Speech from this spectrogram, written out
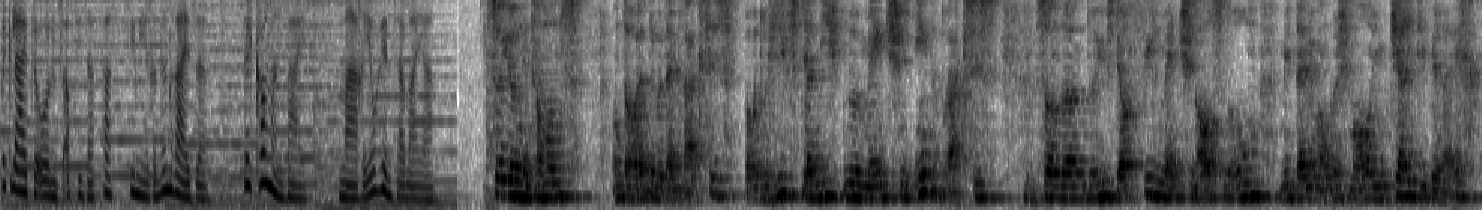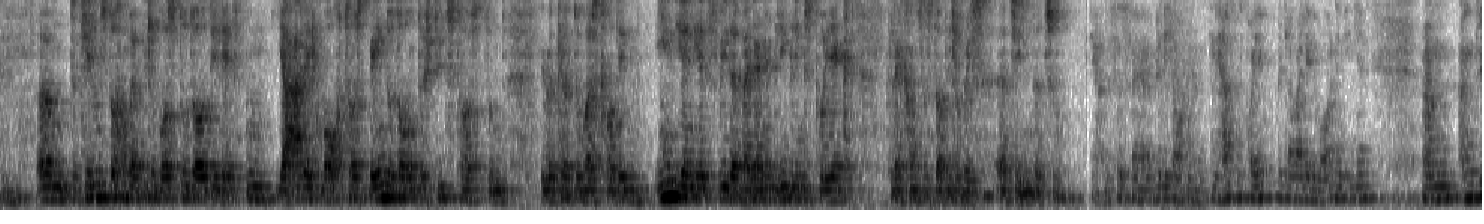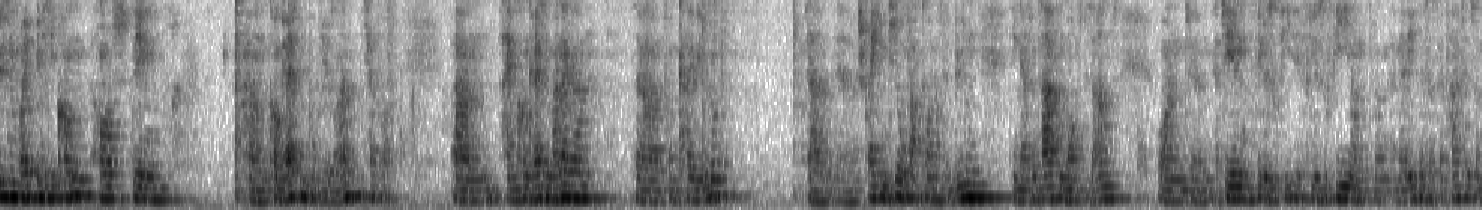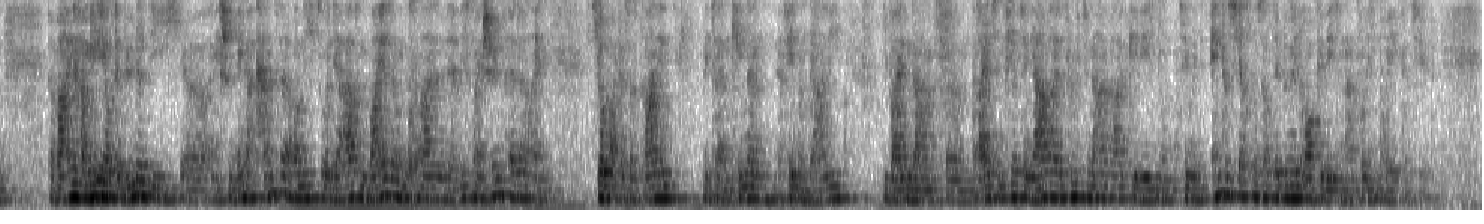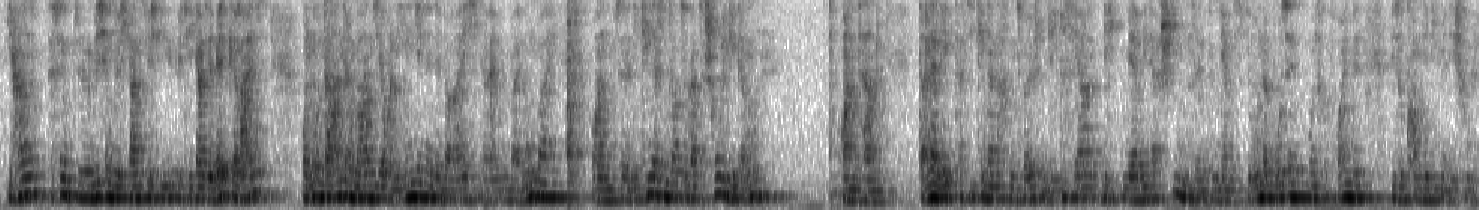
Begleite uns auf dieser faszinierenden Reise. Willkommen bei Mario Hintermeier. So Jürgen, jetzt haben wir uns unterhalten über deine Praxis, aber du hilfst ja nicht nur Menschen in der Praxis, sondern du hilfst ja auch vielen Menschen außenrum mit deinem Engagement im Charity-Bereich. Ähm, erzähl uns doch einmal ein bisschen, was du da die letzten Jahre gemacht hast, wen du da unterstützt hast und ich habe gehört, du warst gerade in Indien jetzt wieder bei deinem Lieblingsprojekt. Vielleicht kannst du uns da ein bisschen was erzählen dazu. Ja, das ist äh, wirklich auch ein, Herzensprojekt mittlerweile geworden in Indien. Ähm, zu diesem Projekt bin ich gekommen aus den ähm, Kongressen, wo wir waren. Ich habe auf ähm, einem Kongress in Malaga äh, von Kai Yulup, da äh, sprechen Chiropraktoren auf den Bühnen den ganzen Tag von morgens bis abends und äh, erzählen Philosophie, Philosophie und äh, ein Erlebnis aus der Praxis. Und da war eine Familie auf der Bühne, die ich äh, eigentlich schon länger kannte, aber nicht so in der Art und Weise. Und es war äh, Wismar Schönfelder, ein Chiropraktor aus Australien, mit seinen Kindern Finn und Dali. Die beiden damals 13, ähm, 14 Jahre alt, 15 Jahre alt gewesen und sind mit Enthusiasmus auf der Bühne drauf gewesen und haben von diesem Projekt erzählt. Die haben, sind ein bisschen durch, ganz, durch, die, durch die ganze Welt gereist und unter anderem waren sie auch in Indien, in dem Bereich äh, bei Mumbai. Und äh, die Kinder sind dort sogar zur Schule gegangen und haben dann erlebt, dass die Kinder nach dem zwölften Lebensjahr nicht mehr wieder erschienen sind. Und die haben sich gewundert, wo sind unsere Freunde, wieso kommen die nicht mehr in die Schule?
